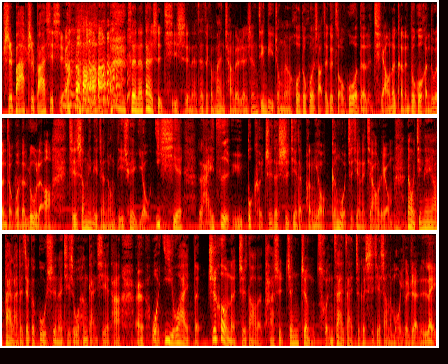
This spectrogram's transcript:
十八，十八，谢谢啊。所以呢，但是其实呢，在这个漫长的人生经历中呢，或多或少这个走过的桥呢，可能多。过很多人走过的路了啊、哦，其实生命历程中的确有一些来自于不可知的世界的朋友跟我之间的交流。嗯、那我今天要带来的这个故事呢，其实我很感谢他，而我意外的之后呢，知道了他是真正存在在这个世界上的某一个人类。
